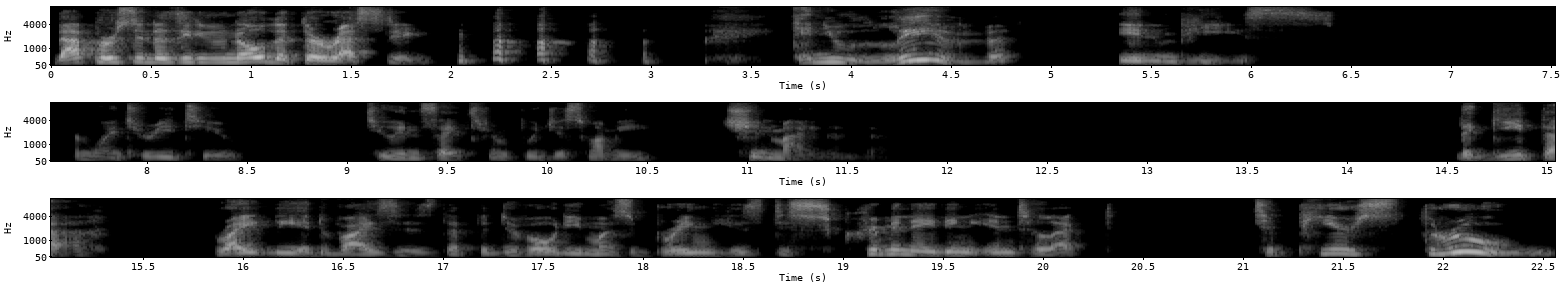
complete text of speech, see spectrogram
That person doesn't even know that they're resting. Can you live in peace? I'm going to read to you two insights from Pujya Swami Chinmayananda. The Gita rightly advises that the devotee must bring his discriminating intellect to pierce through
